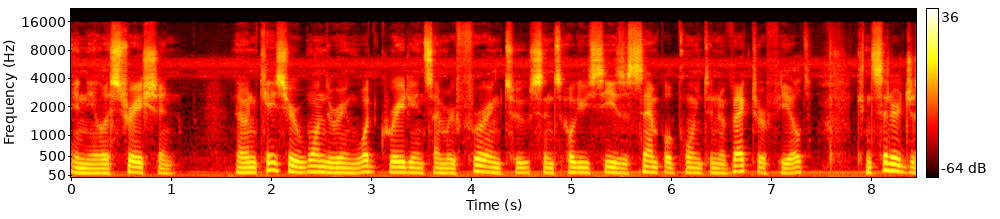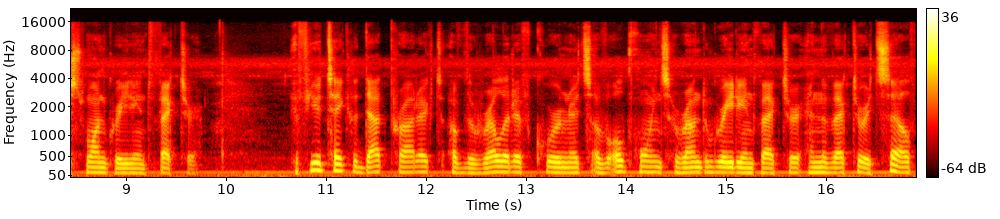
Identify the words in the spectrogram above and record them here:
in the illustration. Now in case you're wondering what gradients I'm referring to since all you see is a sample point in a vector field, consider just one gradient vector. If you take the dot product of the relative coordinates of all points around the gradient vector and the vector itself,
